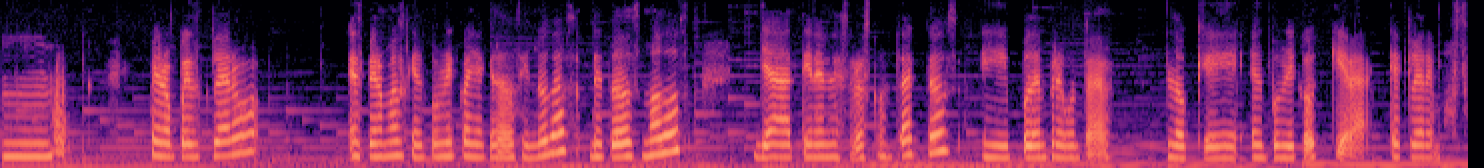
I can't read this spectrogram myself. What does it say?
Mm, pero pues claro, esperamos que el público haya quedado sin dudas. De todos modos, ya tienen nuestros contactos y pueden preguntar lo que el público quiera que aclaremos.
